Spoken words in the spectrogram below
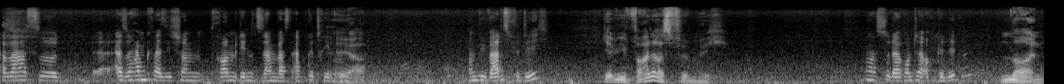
Aber hast du, also haben quasi schon Frauen, mit denen du zusammen warst, abgetrieben? Ja. Und wie war das für dich? Ja, wie war das für mich? Hast du darunter auch gelitten? Nein.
